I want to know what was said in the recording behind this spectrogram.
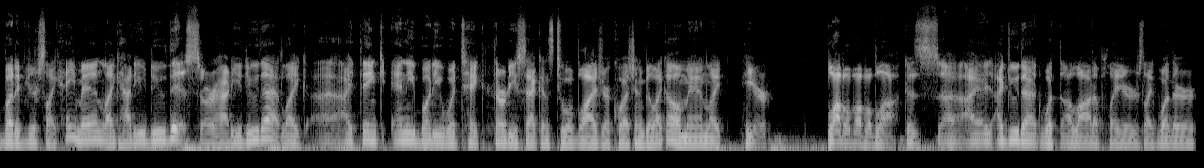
But if you're just like, hey, man, like, how do you do this or how do you do that? Like, I think anybody would take 30 seconds to oblige your question and be like, oh, man, like, here. Blah blah blah blah blah. Because uh, I I do that with a lot of players, like whether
